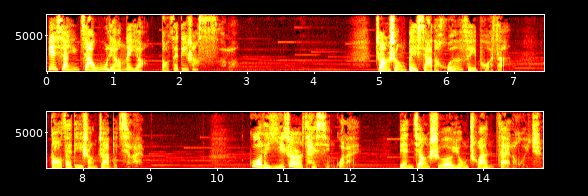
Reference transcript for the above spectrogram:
便像一架屋梁那样倒在地上死了。张生被吓得魂飞魄散，倒在地上站不起来。过了一阵儿才醒过来，便将蛇用船载了回去。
